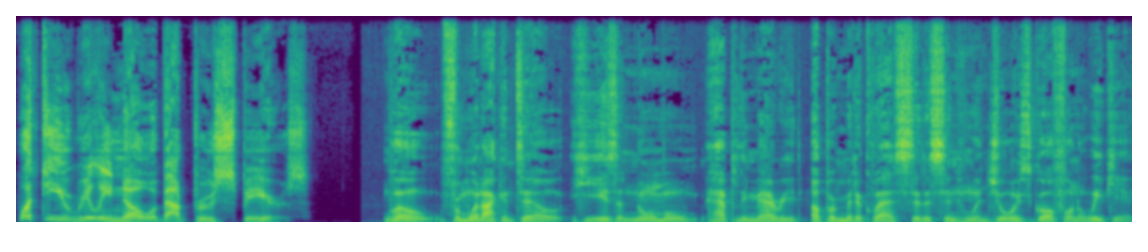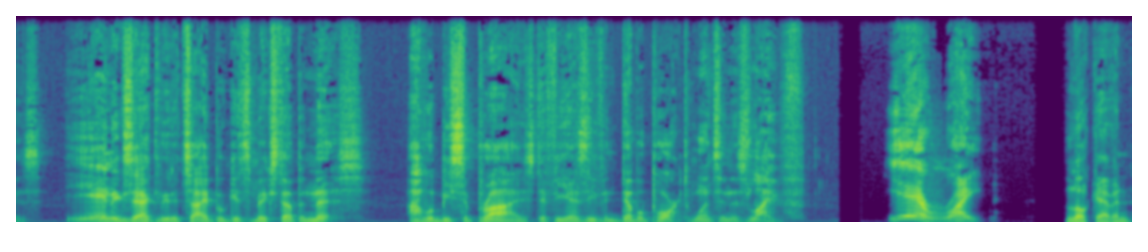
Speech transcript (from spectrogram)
What do you really know about Bruce Spears? Well, from what I can tell, he is a normal, happily married, upper middle class citizen who enjoys golf on the weekends. He ain't exactly the type who gets mixed up in this. I would be surprised if he has even double parked once in his life. Yeah, right. Look, Evan,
